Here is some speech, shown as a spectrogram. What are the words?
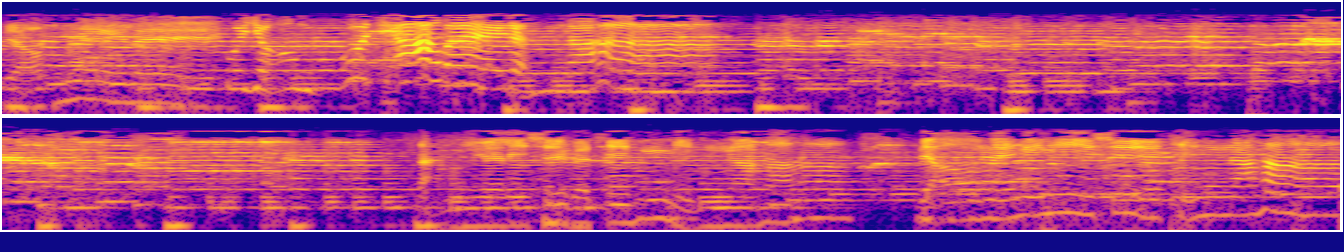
表妹嘞，我永不嫁外人啊。三月里是个清明啊，表妹你是听啊。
